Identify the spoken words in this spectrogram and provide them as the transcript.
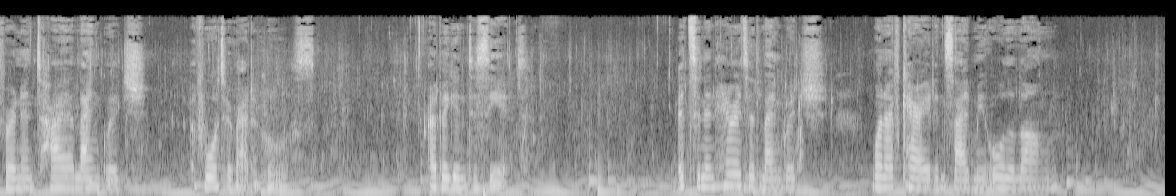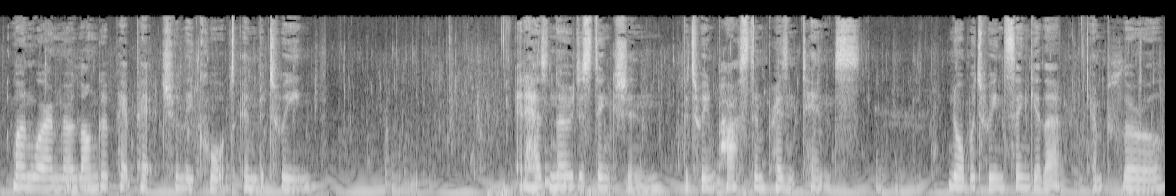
for an entire language of water radicals. I begin to see it. It's an inherited language, one I've carried inside me all along, one where I'm no longer perpetually caught in between. It has no distinction between past and present tense, nor between singular and plural.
